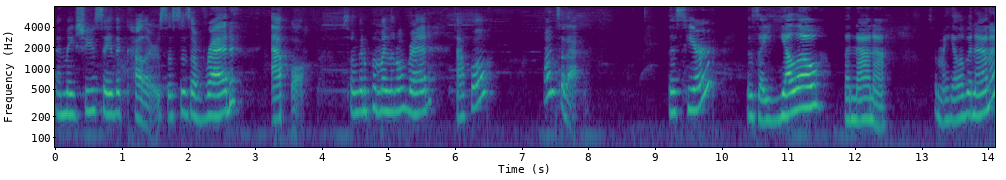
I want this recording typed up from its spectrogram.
And make sure you say the colors. This is a red apple. So I'm going to put my little red apple onto that. This here is a yellow banana. So my yellow banana,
